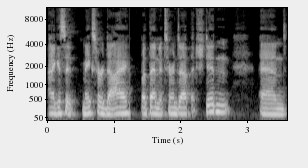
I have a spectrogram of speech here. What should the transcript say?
I guess it makes her die, but then it turns out that she didn't. And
